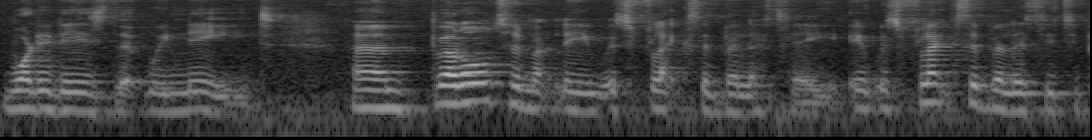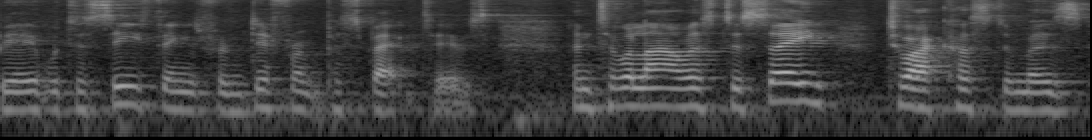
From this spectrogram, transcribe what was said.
what it is that we need. Um, but ultimately, it was flexibility. It was flexibility to be able to see things from different perspectives and to allow us to say to our customers,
